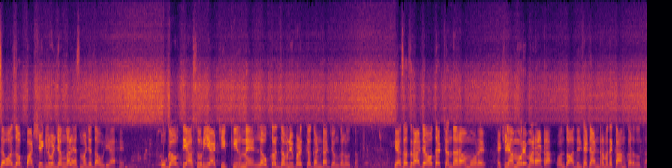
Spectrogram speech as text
जवळजवळ पाचशे किलोमीटर जंगल हेच म्हणजे जावली आहे. उगवत्या सूर्याची किरणे लवकर जमिनीपर्यंत घंडा जंगल होतं. याचाच राजा होता चंद्रराव मोरे. ॲक्च्युली हा मोरे मराठा पण तो आदिलशाच्या अंडरमध्ये काम करत होता.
